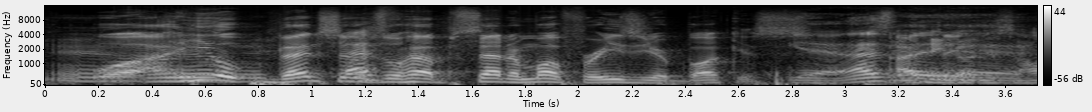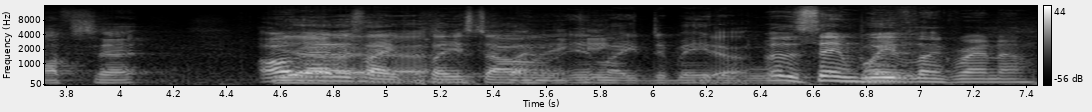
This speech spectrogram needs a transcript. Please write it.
Well, he'll Ben Simmons will help set him up for easier buckets. Yeah, that's I the think think. yeah. it's offset. All that Yeah, is like yeah. placed out Playmaking. and like debatable. We're the same But wavelength right now.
